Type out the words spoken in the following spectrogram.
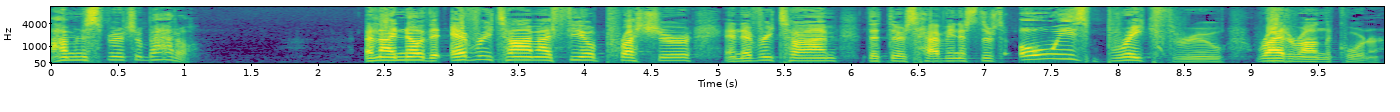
I'm in a spiritual battle. And I know that every time I feel pressure and every time that there's heaviness, there's always breakthrough right around the corner.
